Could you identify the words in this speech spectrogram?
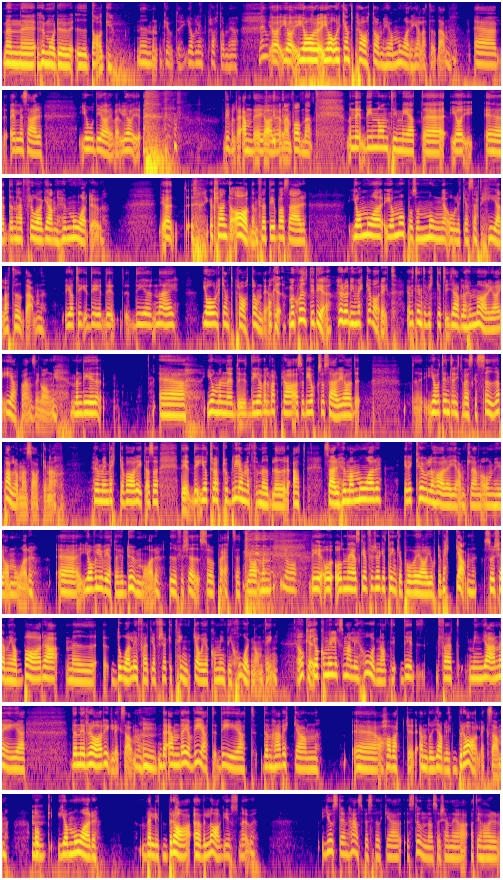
Men eh, hur mår du idag? Nej men gud, jag vill inte prata om hur jag... Nej, Jag, jag, jag, jag orkar inte prata om hur jag mår hela tiden. Eh, eller så här... Jo, det gör jag väl. Jag, det är väl det enda jag gör i den här podden. Men det, det är någonting med att eh, jag, eh, den här frågan, hur mår du? Jag, jag klarar inte av den för att det är bara så här... Jag mår, jag mår på så många olika sätt hela tiden. Jag tycker det, det, det, nej. Jag orkar inte prata om det. Okej, men skit i det. Hur har din vecka varit? Jag vet inte vilket jävla humör jag är på ens en gång. Men det... Eh, jo, men det, det har väl varit bra. Alltså det är också så här, jag... Jag vet inte riktigt vad jag ska säga på alla de här sakerna. Hur har min vecka varit? Alltså, det, det, jag tror att problemet för mig blir att så här, hur man mår, är det kul att höra egentligen om hur jag mår? Eh, jag vill ju veta hur du mår i och för sig, så på ett sätt ja, men Ja. det, och, och när jag ska försöka tänka på vad jag har gjort i veckan så känner jag bara mig dålig för att jag försöker tänka och jag kommer inte ihåg någonting. Okej. Jag kommer liksom aldrig ihåg något, det, för att min hjärna är, den är rörig liksom. Mm. Det enda jag vet det är att den här veckan eh, har varit ändå jävligt bra liksom. Mm. Och jag mår väldigt bra överlag just nu. Just i den här specifika stunden så känner jag att jag har...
